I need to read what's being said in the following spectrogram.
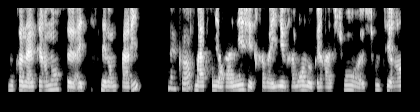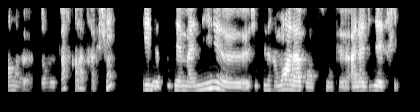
donc en alternance euh, à Disneyland Paris. D'accord. Ma première année, j'ai travaillé vraiment en opération sur le terrain dans le parc, en attraction. Et la deuxième année, j'étais vraiment à la vente, donc à la billetterie.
